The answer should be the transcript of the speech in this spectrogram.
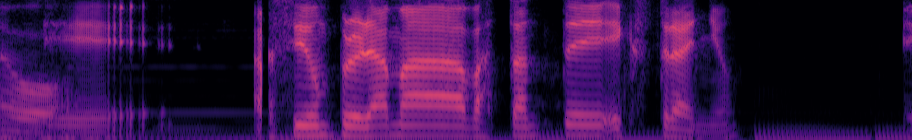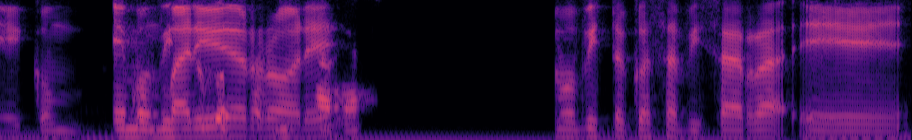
Oh, Eh, ha sido un programa bastante extraño, eh, con, hemos con varios errores bizarras. hemos visto cosas bizarras. eh,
